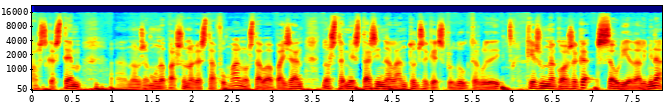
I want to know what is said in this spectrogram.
Els que estem eh, doncs, amb una persona que està fumant o està vapejant, doncs també estàs inhalant tots aquests productes. Vull dir que és una cosa que s'hauria d'eliminar.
